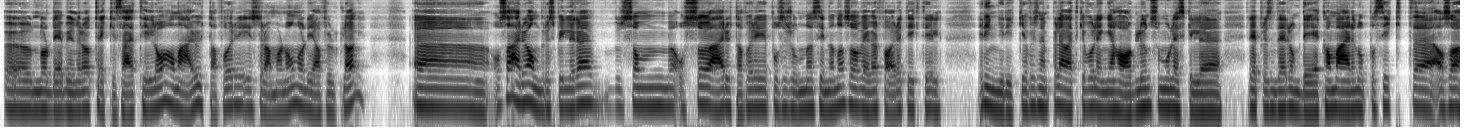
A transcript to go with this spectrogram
når det begynner å trekke seg til òg. Han er jo utafor i Strømmer nå, når de har fullt lag. Uh, og så er det jo andre spillere som også er utafor i posisjonene sine nå. Så Vegard Faret gikk til Ringerike, f.eks. Jeg vet ikke hvor lenge Haglund, som Ole Eskil representerer, om det kan være noe på sikt. Uh, altså,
